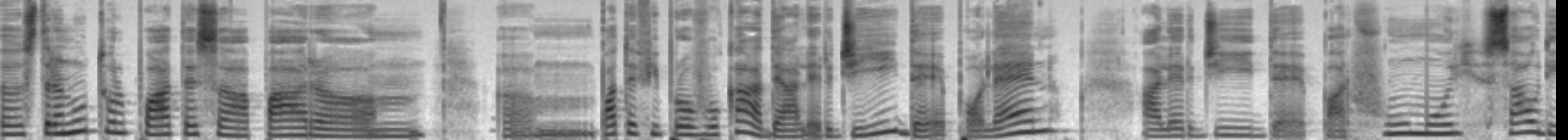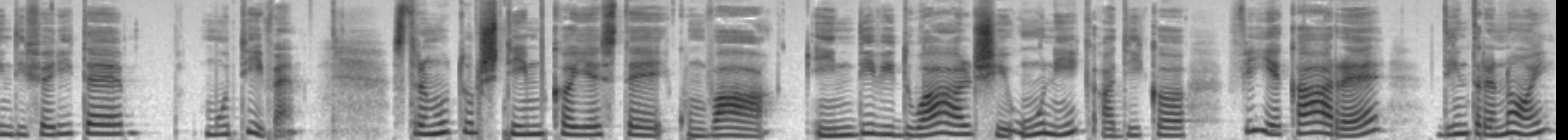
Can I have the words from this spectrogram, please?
Uh, strănutul poate să apară, um, um, poate fi provocat de alergii, de polen, alergii de parfumuri sau din diferite motive. Strănutul știm că este cumva individual și unic, adică fiecare dintre noi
